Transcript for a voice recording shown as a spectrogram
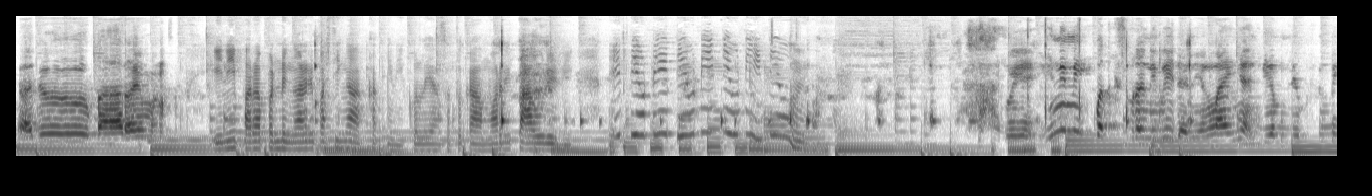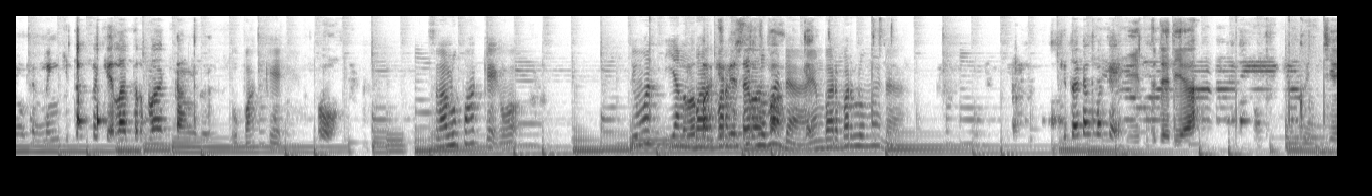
aduh parah emang. Ini para pendengar ini pasti ngakak ini. Kalau yang satu kamar ini tahu deh nih. Nitiu nitiu nitiu nitiu. Ini nih podcast berani beda nih. Yang lainnya diam diam hening hening latar belakang gitu Aku pakai. oh Selalu pakai kok. Cuman yang barbar biasanya belum apa? ada, yang barbar belum ada. kita kan pakai itu jadi ya kunci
